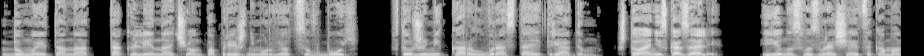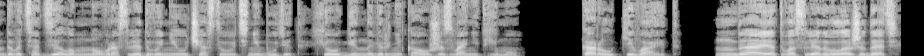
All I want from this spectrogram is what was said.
думает она, так или иначе он по-прежнему рвется в бой. В тот же миг Карл вырастает рядом. «Что они сказали?» Юнос возвращается командовать отделом, но в расследовании участвовать не будет. Хёген наверняка уже звонит ему. Карл кивает. Да, этого следовало ожидать.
